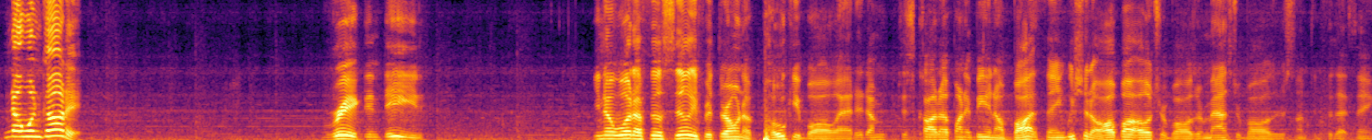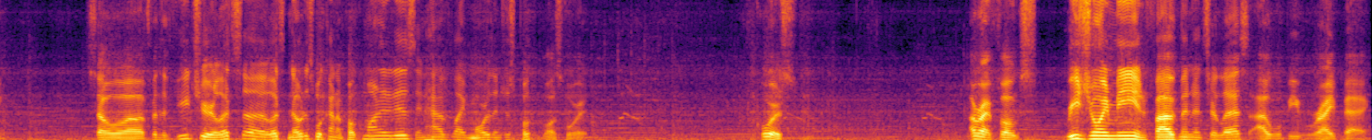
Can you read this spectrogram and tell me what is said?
No one got it. Rigged indeed. You know what? I feel silly for throwing a Pokeball at it. I'm just caught up on it being a bot thing. We should have all bought Ultra Balls or Master Balls or something for that thing. So uh, for the future, let's uh, let's notice what kind of Pokemon it is and have like more than just Pokeballs for it. Of course. All right, folks. Rejoin me in five minutes or less. I will be right back.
